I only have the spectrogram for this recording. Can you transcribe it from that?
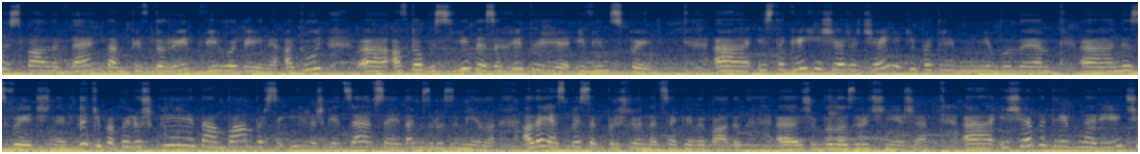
не спали в день, там півтори-дві години. А тут е, автобус їде, захитує і він спить. Із таких іще речей, які потрібні були е, незвичних, ну типу пелюшки, там памперси, іграшки, це все і так зрозуміло. Але я список пришлю на всякий випадок, е, щоб було зручніше. Е, і ще потрібна річ,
